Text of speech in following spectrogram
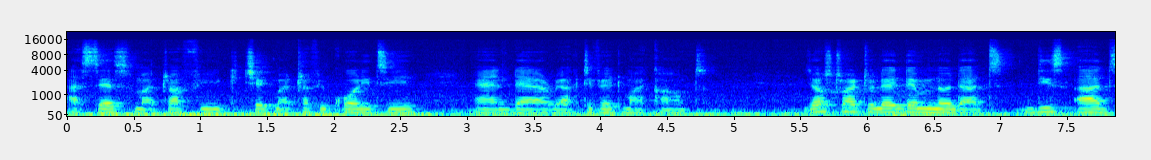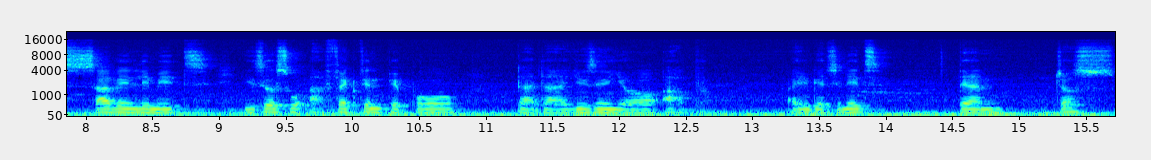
assess my traffic check my traffic quality and uh, reactivate my account. Just try to let them know that this ads serving limit is also affecting people that are using your app. Are you getting it? Then just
